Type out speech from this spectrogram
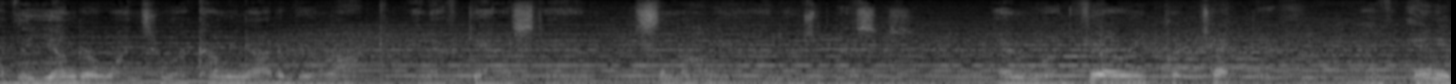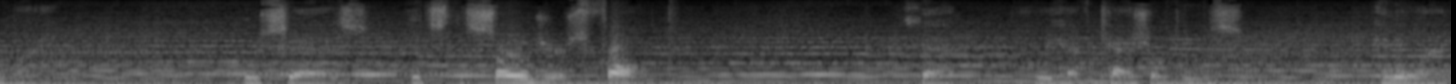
of the younger ones who are coming out of Iraq and Afghanistan, Somalia, and those places. And we're very protective of anybody who says it's the soldiers' fault that we have casualties anywhere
